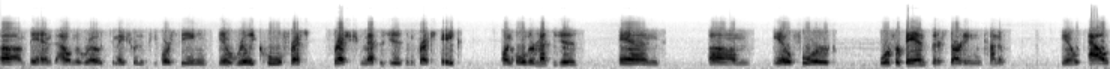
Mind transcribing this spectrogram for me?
um, bands out on the road to make sure that people are seeing you know really cool fresh fresh messages and fresh takes on older messages. And um, you know for or for bands that are starting kind of you know out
